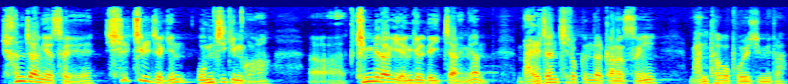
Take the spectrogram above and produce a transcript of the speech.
현장에서의 실질적인 움직임과 어, 긴밀하게 연결돼 있지 않으면 말잔치로 끝날 가능성이 많다고 보여집니다.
